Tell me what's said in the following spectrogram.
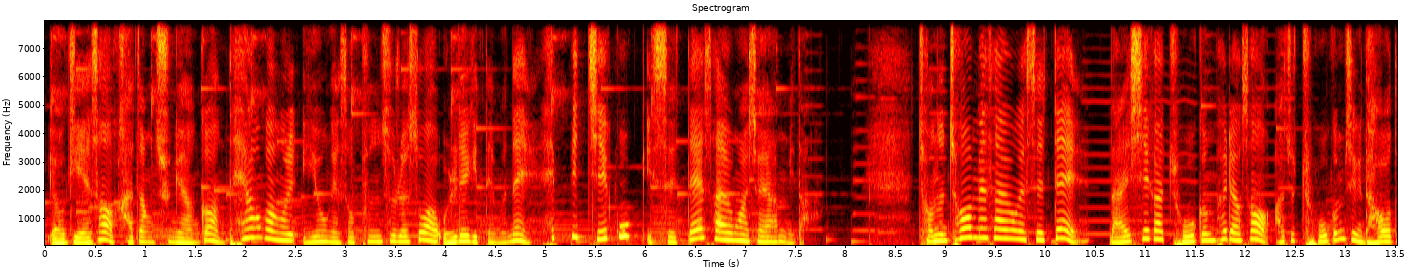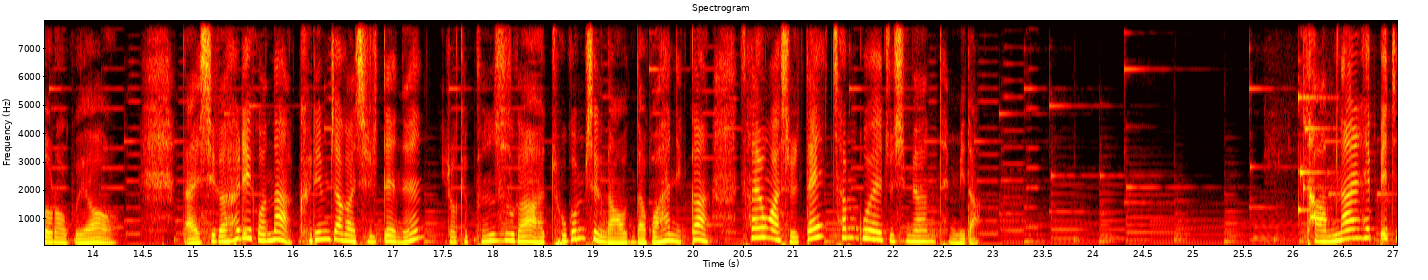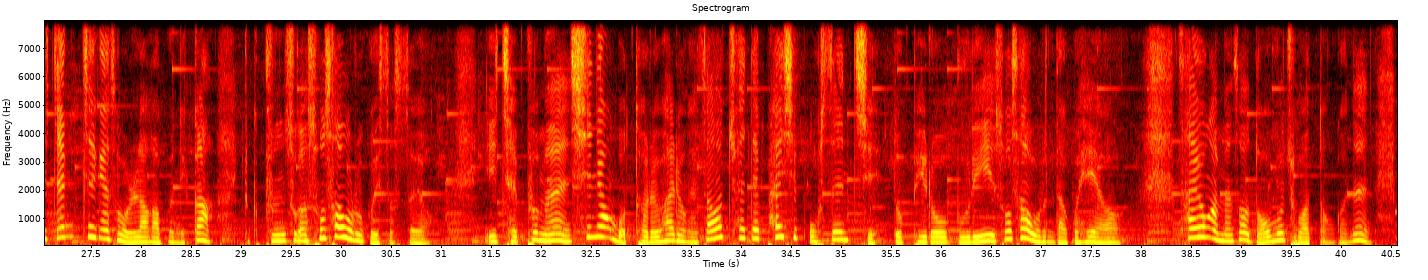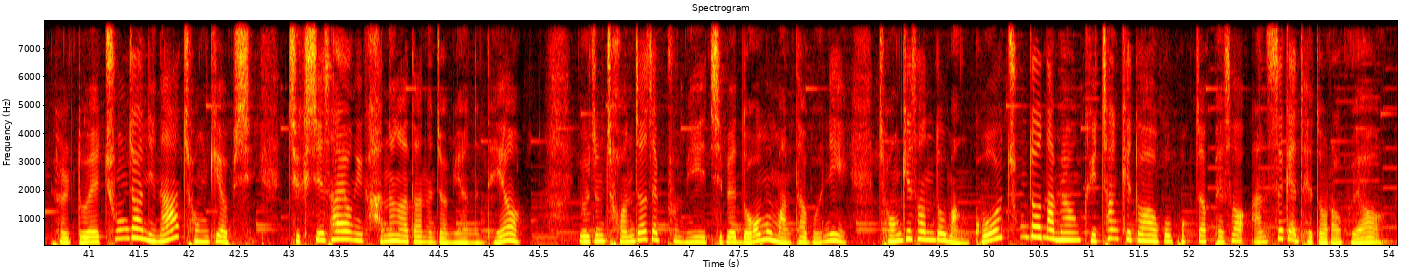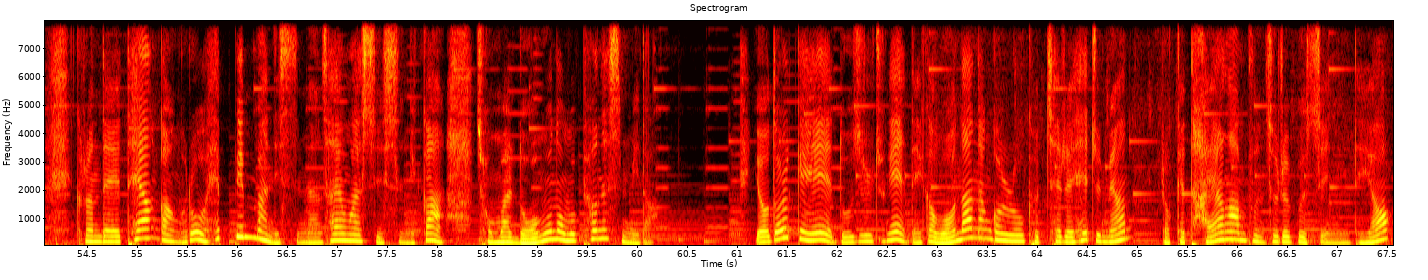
여기에서 가장 중요한 건 태양광을 이용해서 분수를 쏘아 올리기 때문에 햇빛이 꼭 있을 때 사용하셔야 합니다. 저는 처음에 사용했을 때 날씨가 조금 흐려서 아주 조금씩 나오더라고요. 날씨가 흐리거나 그림자가 질 때는 이렇게 분수가 조금씩 나온다고 하니까 사용하실 때 참고해 주시면 됩니다. 다음날 햇빛이 쨍쨍해서 올라가 보니까 이렇게 분수가 솟아오르고 있었어요. 이 제품은 신형 모터를 활용해서 최대 85cm 높이로 물이 솟아오른다고 해요. 사용하면서 너무 좋았던 거는 별도의 충전이나 전기 없이 즉시 사용이 가능하다는 점이었는데요. 요즘 전자제품이 집에 너무 많다 보니 전기선도 많고 충전하면 귀찮기도 하고 복잡해서 안 쓰게 되더라고요. 그런데 태양광으로 햇빛만 있으면 사용할 수 있으니까 정말 너무너무 편했습니다. 8개의 노즐 중에 내가 원하는 걸로 교체를 해주면 이렇게 다양한 분수를 볼 수 있는데요.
